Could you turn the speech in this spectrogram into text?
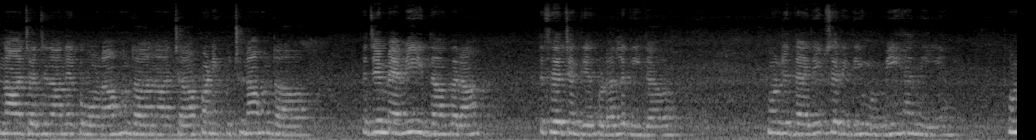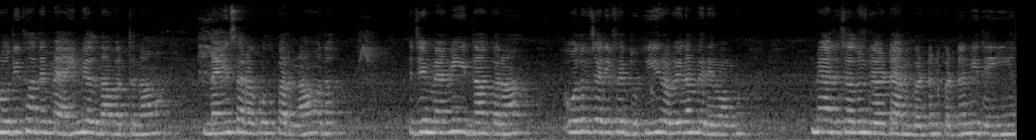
ਨਾ ਚੱਜ ਨਾਲ ਨੇ ਕਵਾਉਣਾ ਹੁੰਦਾ, ਨਾ ਚਾਹ ਪਾਣੀ ਪੁੱਛਣਾ ਹੁੰਦਾ ਵਾ। ਤੇ ਜੇ ਮੈਂ ਵੀ ਇਦਾਂ ਕਰਾਂ, ਤੇ ਫਿਰ ਚੰਗੇ ਥੋੜਾ ਲੱਗੀਦਾ ਵਾ। ਹੁਣ ਜਿੱਦਾਂ ਇਹਦੀ ਵਿਚਾਰੀ ਦੀ ਮੰਮੀ ਹੈ ਨਹੀਂ ਆ ਹੁਣ ਉਹਦੀ ਥਾਂ ਤੇ ਮੈਂ ਹੀ ਮਿਲਣਾ ਵਰਤਣਾ ਵਾ, ਮੈਂ ਹੀ ਸਾਰਾ ਕੁਝ ਕਰਨਾ ਵਾ ਉਹਦਾ। ਤੇ ਜੇ ਮੈਂ ਵੀ ਇਦਾਂ ਕਰਾਂ, ਉਹ ਤਾਂ ਵਿਚਾਰੀ ਫਿਰ ਦੁਖੀ ਰਵੇ ਨਾ ਮੇਰੇ ਵਾਂਗੂ। ਮੈਂ ਅੱਜ ਚੱਲ ਹੁਣ ਜਿਹੜਾ ਟਾਈਮ ਕੱਢਣ ਕੱਢਣ ਨਹੀਂ ਰਹੀ ਆ,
